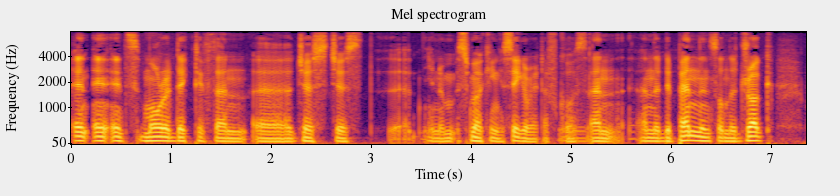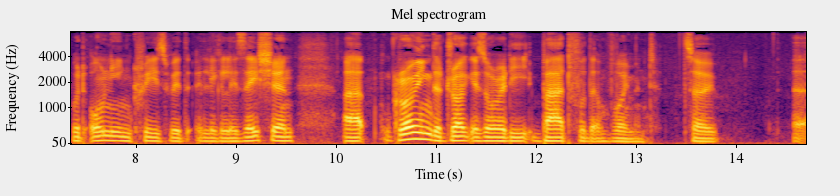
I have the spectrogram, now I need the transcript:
in, in, it's more addictive than uh, just just uh, you know smoking a cigarette, of course, and and the dependence on the drug would only increase with legalization. Uh, growing the drug is already bad for the environment, so uh,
